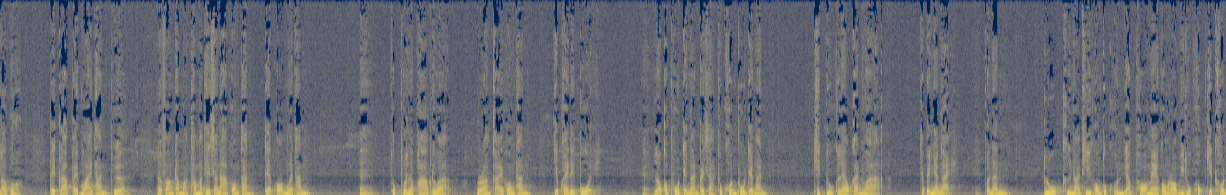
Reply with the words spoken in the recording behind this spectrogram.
เราก็ไปกราบไปไหว้ท่านเพื่อ ฟังธรรมธรรมเทศนาของท่าน แต่พอเมื่อท่านทุกพลภาพหรือว่าร่างกายของท่าน เจ็บไข้ได้ป่วย เราก็พูดอย่างนั้นไปซะทุกคนพูดอย่างนั้น คิดดูกันแล้วกันว่าจะเป็นยังไง เพราะนั้นลูกคือหน้าที่ของทุกคนอย่างพ่อแม่ของเรามีลูกหกเจ็ดคน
